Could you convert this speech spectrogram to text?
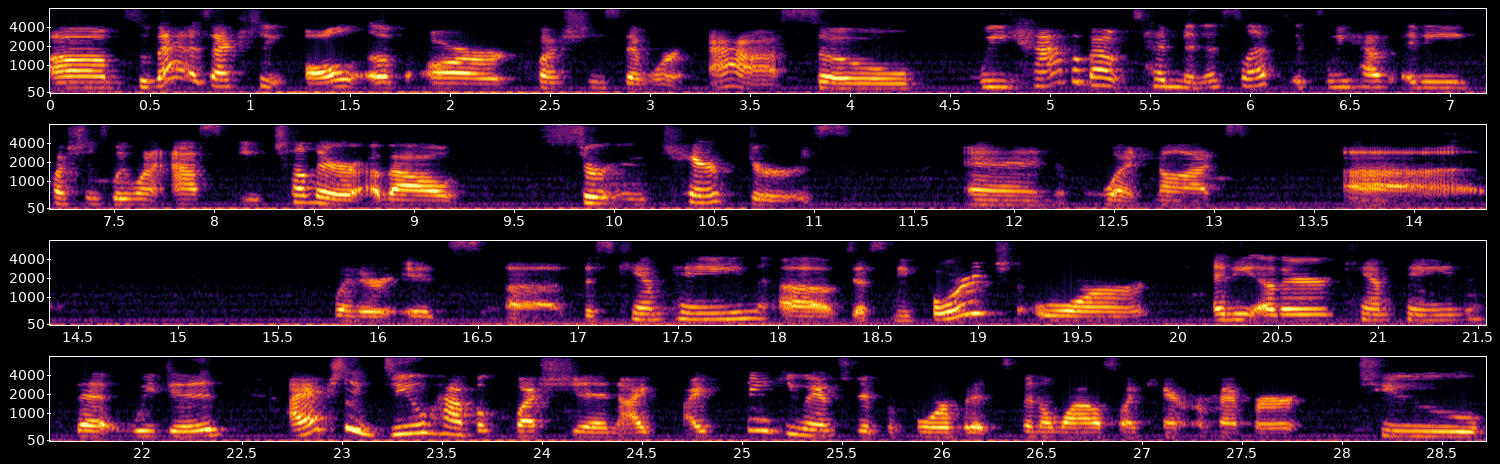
Um, so that is actually all of our questions that were asked. So we have about 10 minutes left. If we have any questions we want to ask each other about certain characters and whatnot, uh, whether it's uh, this campaign of Destiny Forged or any other campaign that we did. I actually do have a question. I, I think you answered it before, but it's been a while, so I can't remember. To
